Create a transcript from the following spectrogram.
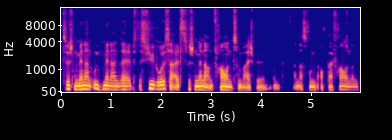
zwischen Männern und Männern selbst, ist viel größer als zwischen Männern und Frauen zum Beispiel und andersrum auch bei Frauen und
